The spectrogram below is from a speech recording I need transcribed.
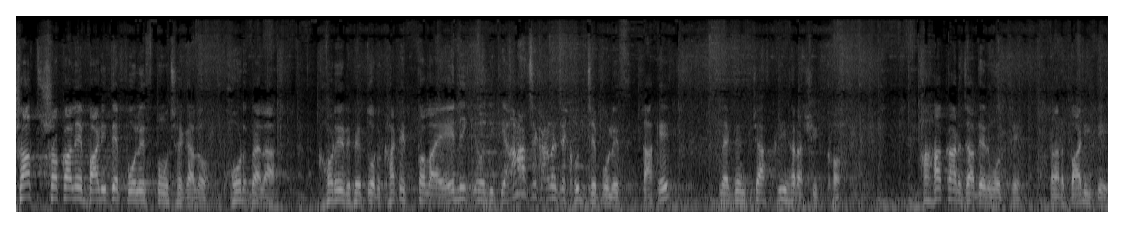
সাত সকালে বাড়িতে পুলিশ পৌঁছে গেল। ভোরবেলা ঘরের ভেতর খাটের তলায় এদিকে ওদিকে আনাচে কানাচে খুঁজছে পুলিশ। তাকে একজন চাকরিহারা শিক্ষক। হাহাকার যাদের মধ্যে, তার বাড়িতে,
